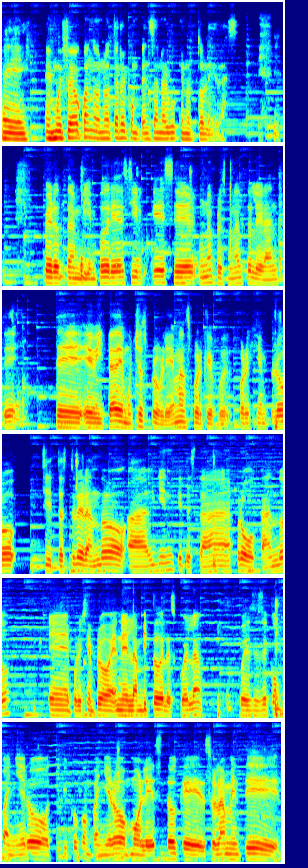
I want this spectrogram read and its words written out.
es muy feo cuando no te recompensan algo que no toleras. pero también podría decir que ser una persona tolerante te evita de muchos problemas, porque, pues, por ejemplo, si estás tolerando a alguien que te está provocando, eh, por ejemplo, en el ámbito de la escuela, pues ese compañero, típico compañero molesto que solamente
